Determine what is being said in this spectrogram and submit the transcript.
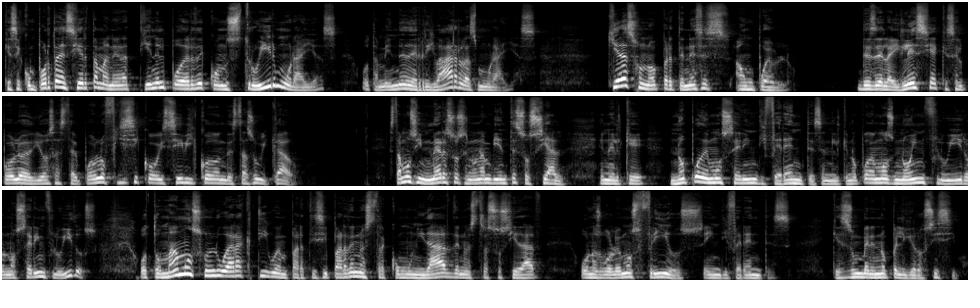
que se comporta de cierta manera tiene el poder de construir murallas o también de derribar las murallas. Quieras o no, perteneces a un pueblo. Desde la iglesia, que es el pueblo de Dios, hasta el pueblo físico y cívico donde estás ubicado. Estamos inmersos en un ambiente social en el que no podemos ser indiferentes, en el que no podemos no influir o no ser influidos. O tomamos un lugar activo en participar de nuestra comunidad, de nuestra sociedad, o nos volvemos fríos e indiferentes, que ese es un veneno peligrosísimo.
